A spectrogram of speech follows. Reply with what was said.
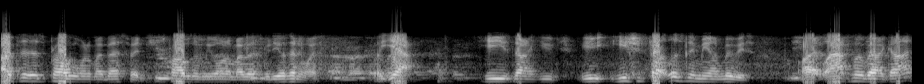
I'd say this is probably one of my best, but he's probably going to be one of my best videos anyway. But yeah, he's not a huge, he, he should start listening to me on movies. Alright, last movie I got,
